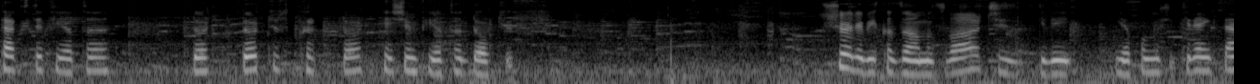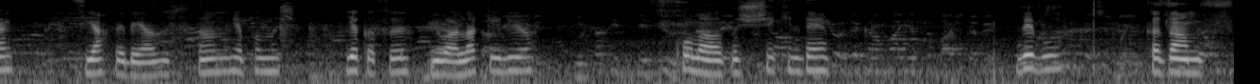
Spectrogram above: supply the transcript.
Taksi fiyatı 4 444 peşin fiyatı 400. Şöyle bir kazağımız var. Çizgili yapılmış iki renkten siyah ve beyaz üstten yapılmış. Yakası yuvarlak geliyor. Kol ağzı şu şekilde. Ve bu kazağımız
